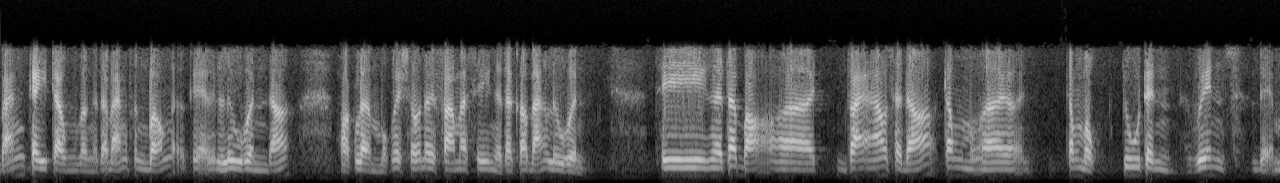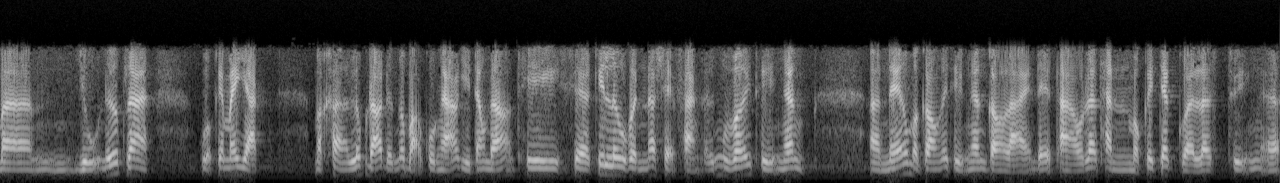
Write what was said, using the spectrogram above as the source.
bán cây trồng và người ta bán phân bón ở cái lưu huỳnh đó hoặc là một cái số nơi pharmacy người ta có bán lưu huỳnh. Thì người ta bỏ à, uh, vài ounce đó trong uh, trong một chu trình rinse để mà dụ nước ra của cái máy giặt. Mà lúc đó đừng có bỏ quần áo gì trong đó thì ờ, cái lưu huỳnh nó sẽ phản ứng với thủy ngân. À, nếu mà còn cái thủy ngân còn lại để tạo ra thành một cái chất gọi là thủy uh, ờ,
